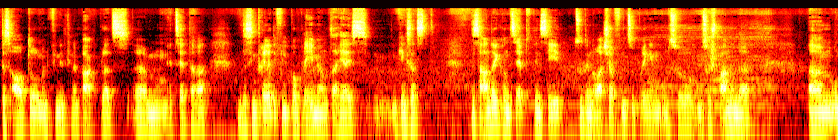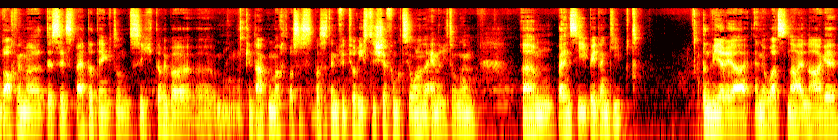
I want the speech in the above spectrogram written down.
das Auto, man findet keinen Parkplatz ähm, etc. Und das sind relativ viele Probleme und daher ist im Gegensatz das andere Konzept, den See zu den Ortschaften zu bringen, umso, umso spannender. Ähm, und auch wenn man das jetzt weiterdenkt und sich darüber ähm, Gedanken macht, was es, was es denn für touristische Funktionen und Einrichtungen ähm, bei den Seebädern gibt, dann wäre ja eine ortsnahe Lage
